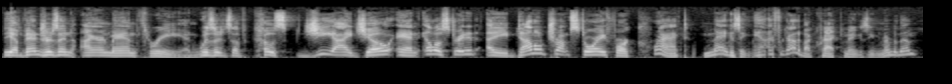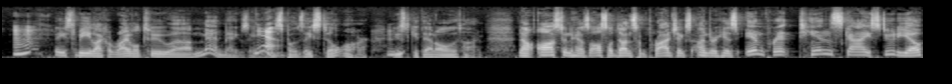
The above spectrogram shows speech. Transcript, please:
The Avengers and Iron Man 3, and Wizards of Coast G.I. Joe, and illustrated a Donald Trump story for Cracked Magazine. Man, I forgot about Cracked Magazine. Remember them? Mm-hmm. They used to be like a rival to uh, Mad Magazine. Yeah. I suppose they still are. Used to get that all the time. Now, Austin has also done some projects under his imprint, Tin Sky Studio,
